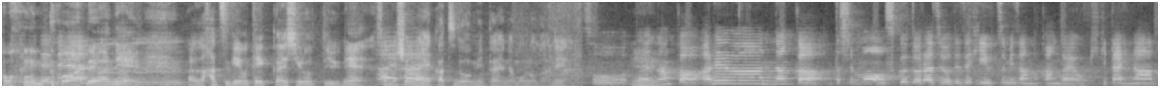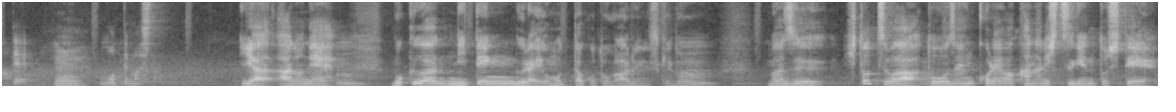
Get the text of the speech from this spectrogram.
本当あれはね、うんうんうん。あの発言を撤回しろっていうね、はいはい。その署名活動みたいなものがね、そう、うん。でなんかあれはなんか私もスクートラジオでぜひ内海さんの考えを聞きたいなってうん、思ってました、いやあのね、うん。僕は2点ぐらい思ったことがあるんですけど、うん。まず一つは当然これはかなり失言として、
